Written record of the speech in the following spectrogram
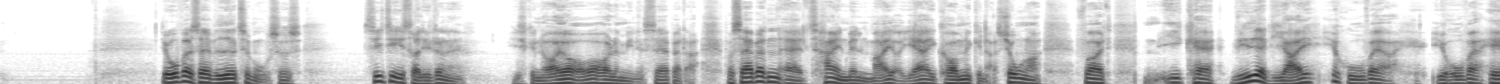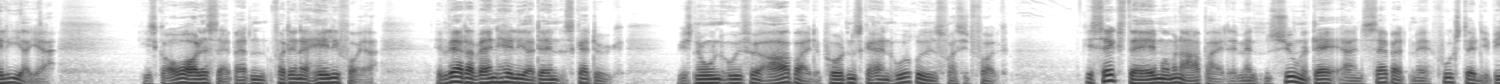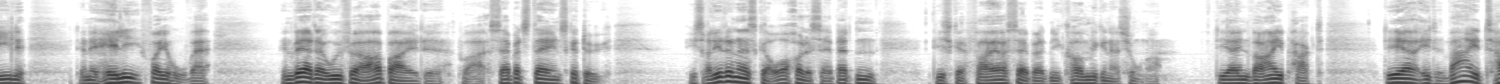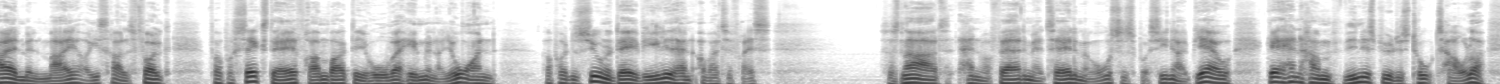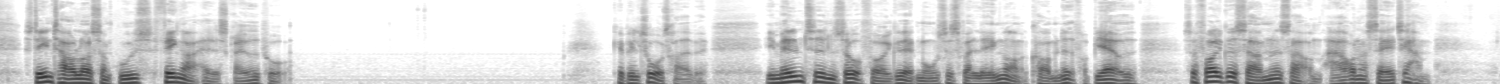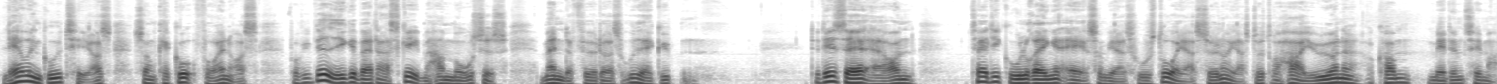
Jehova sagde videre til Moses, Sig til israelitterne, I skal nøje overholde mine sabbater, for sabbaten er et tegn mellem mig og jer i kommende generationer, for at I kan vide, at jeg, Jehova, Jehova helliger jer. I skal overholde sabbaten, for den er hellig for jer. En hver, der vandhelliger den, skal dø. Hvis nogen udfører arbejde på den, skal han udryddes fra sit folk. I seks dage må man arbejde, men den syvende dag er en sabbat med fuldstændig hvile. Den er hellig for Jehova. En hver, der udfører arbejde på sabbatsdagen, skal dø. Israelitterne skal overholde sabbatten. De skal fejre sabbatten i kommende generationer. Det er en varig pagt, det er et varigt tegn mellem mig og Israels folk, for på seks dage frembragte Jehova himlen og jorden, og på den syvende dag hvilede han og var tilfreds. Så snart han var færdig med at tale med Moses på Sinai bjerg, gav han ham vidnesbyrdets to tavler, stentavler, som Guds finger havde skrevet på. Kapitel 32 I mellemtiden så folket, at Moses var længere om at komme ned fra bjerget, så folket samlede sig om Aaron og sagde til ham, Lave en Gud til os, som kan gå foran os, for vi ved ikke, hvad der er sket med ham Moses, mand, der førte os ud af Ægypten. Til det sagde Aaron, Tag de guldringe af, som jeres hustru og jeres sønner og jeres døtre har i ørerne, og kom med dem til mig.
